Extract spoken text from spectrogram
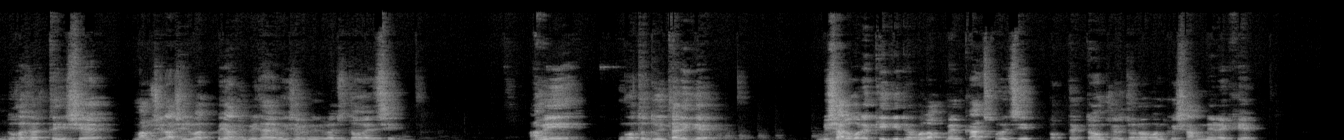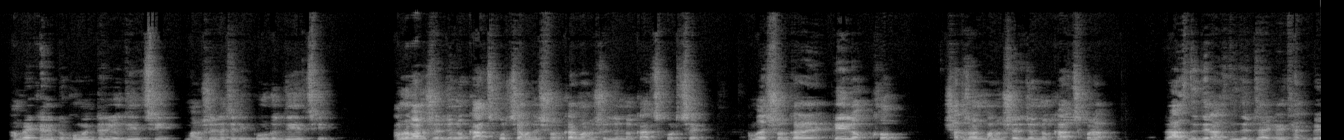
দু হাজার তেইশে মানুষের আশীর্বাদ পেয়ে আমি বিধায়ক হিসেবে নির্বাচিত হয়েছি। আমি গত দুই তারিখে বিশালগড়ে কি কি ডেভেলপমেন্ট কাজ করেছি, প্রত্যেকটা অংশের জনগণকে সামনে রেখে আমরা এখানে ডকুমেন্টারিও দিয়েছি, মানুষের কাছে রিপোর্টও দিয়েছি। আমরা মানুষের জন্য কাজ করছি, আমাদের সরকার মানুষের জন্য কাজ করছে। আমাদের সরকারের একটাই লক্ষ্য, সাধারণ মানুষের জন্য কাজ করা। রাজনীতি রাজনীতির জায়গায় থাকবে,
